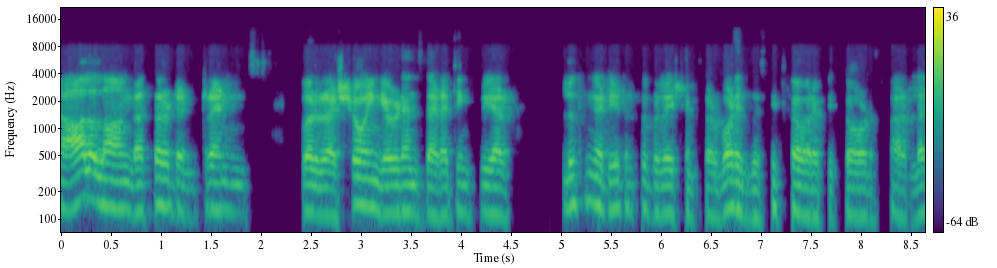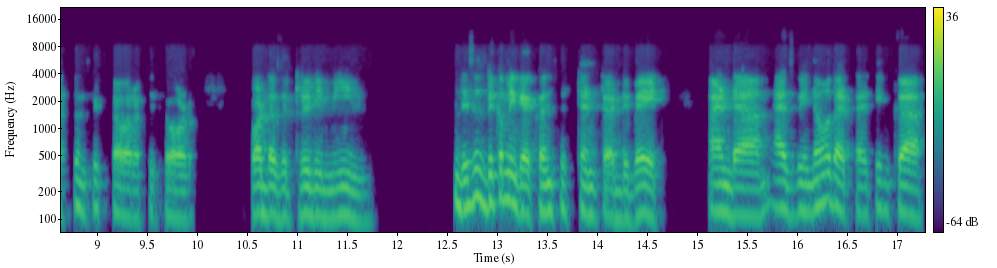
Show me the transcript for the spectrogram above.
all along, certain trends were uh, showing evidence that I think we are looking at atrial fibrillation for what is the six-hour episode or less than six-hour episode? What does it really mean? This is becoming a consistent uh, debate. And um, as we know that, I think uh,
